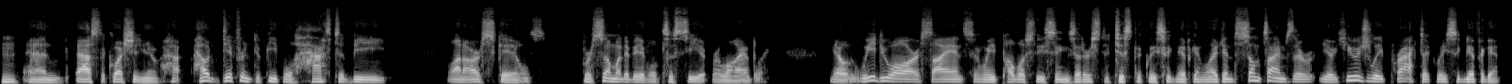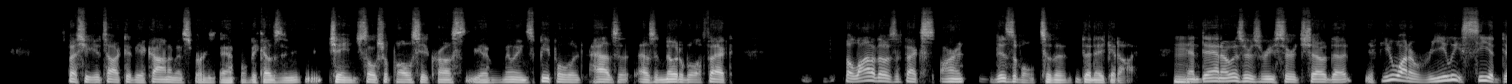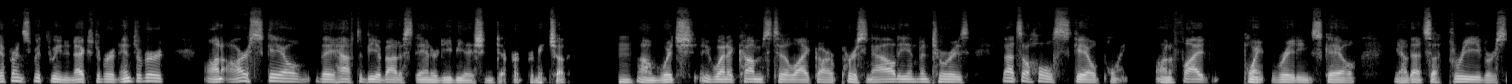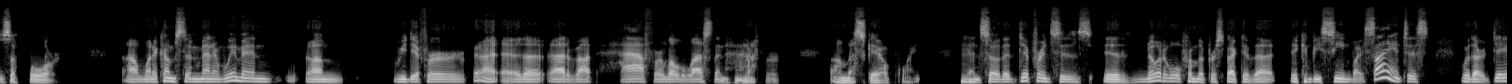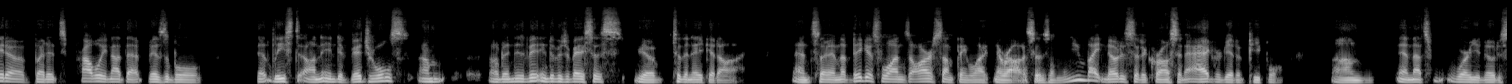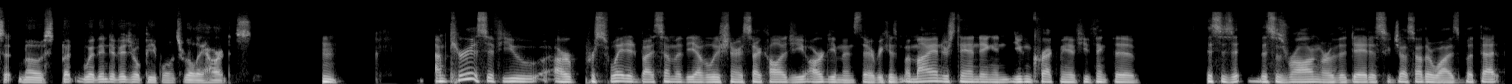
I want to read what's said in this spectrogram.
hmm. and ask the question, you know, how, how different do people have to be on our scales for someone to be able to see it reliably? You know, we do all our science and we publish these things that are statistically significant, like, and sometimes they're, you know, hugely practically significant especially you talk to the economists, for example, because you change social policy across you know, millions of people, it has a, has a notable effect. A lot of those effects aren't visible to the, the naked eye. Mm. And Dan Ozer's research showed that if you want to really see a difference between an extrovert and introvert, on our scale, they have to be about a standard deviation different from each other. Mm. Um, which, when it comes to like our personality inventories, that's a whole scale point on a five point rating scale you know, that's a three versus a four. Um, when it comes to men and women, um, we differ at, at, a, at, about half or a little less than half or, um, a scale point. Mm. And so the difference is, is notable from the perspective that it can be seen by scientists with our data, but it's probably not that visible, at least on individuals, um, on an individual basis, you know, to the naked eye. And so, and the biggest ones are something like neuroticism. You might notice it across an aggregate of people, um, and that's where you notice it most. But with individual people, it's really hard to see. Hmm. I'm curious if you are persuaded by some of the evolutionary psychology arguments there, because my understanding, and you can correct me if you think the this is this is wrong or the data suggests otherwise, but that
